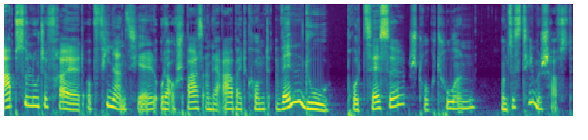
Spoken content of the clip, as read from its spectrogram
absolute Freiheit, ob finanziell oder auch Spaß an der Arbeit kommt, wenn du Prozesse, Strukturen und Systeme schaffst.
